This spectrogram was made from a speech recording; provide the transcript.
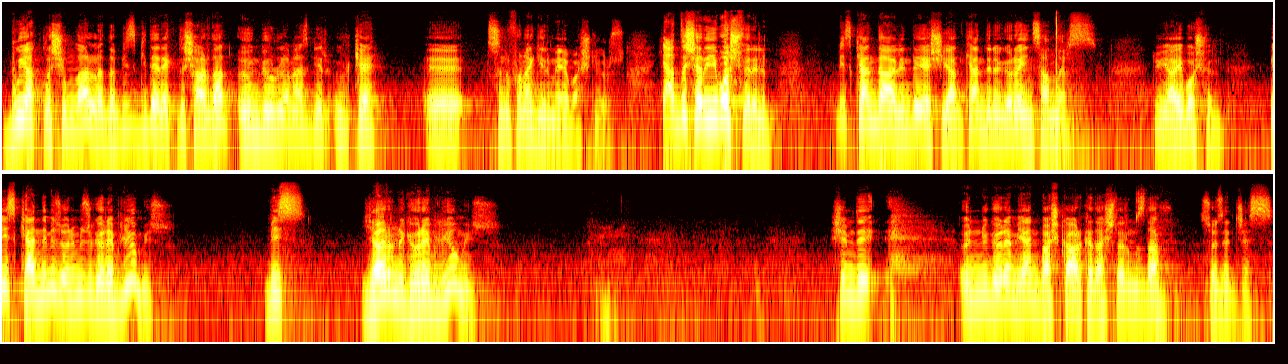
Bu yaklaşımlarla da biz giderek dışarıdan öngörülemez bir ülke e, sınıfına girmeye başlıyoruz. Ya dışarıyı boş verelim. Biz kendi halinde yaşayan, kendine göre insanlarız. Dünyayı boş verin. Biz kendimiz önümüzü görebiliyor muyuz? Biz yarını görebiliyor muyuz? Şimdi önünü göremeyen başka arkadaşlarımızdan söz edeceğiz.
